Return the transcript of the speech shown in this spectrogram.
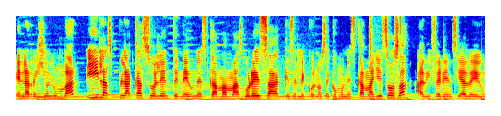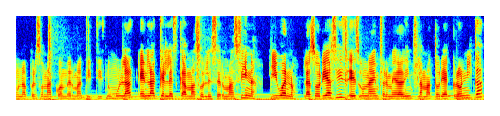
en la región lumbar y las placas suelen tener una escama más gruesa que se le conoce como una escama yesosa a diferencia de una persona con dermatitis numular en la que la escama suele ser más fina. Y bueno, la psoriasis es una enfermedad inflamatoria crónica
